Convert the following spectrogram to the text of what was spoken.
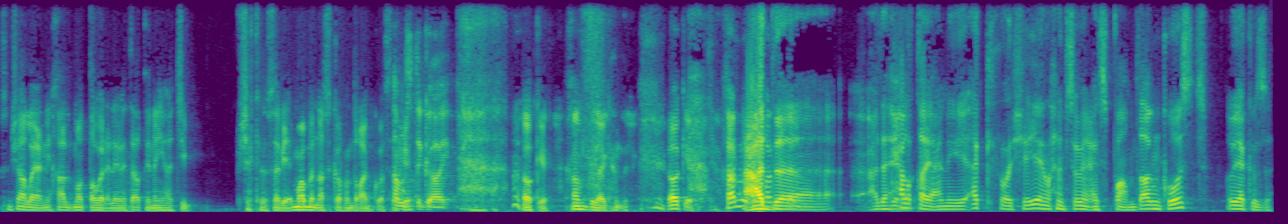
بس إن شاء الله يعني خالد ما تطول علينا تعطينا إياها تجيب بشكل سريع. ما بالناس يكرهون Dragon Quest خمس دقائق okay خمس دقائق عندك. okay خلونا عاد عاد الحلقة يعني أكثر شيئين إحنا مسويين على spam Dragon Quest و Yakuza.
